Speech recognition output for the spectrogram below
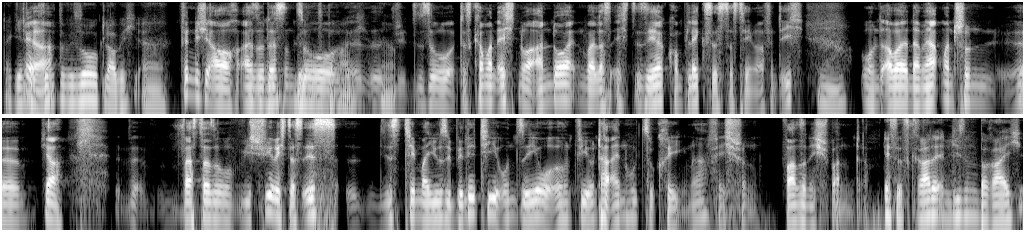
da gehen ja. wir sowieso, glaube ich. Äh, Finde ich auch. Also das sind so, äh, ja. so, das kann man echt nur andeuten, weil das echt sehr komplex ist, das Thema, finde ich. Mhm. Und aber da merkt man schon, äh, ja, was da so, wie schwierig das ist, dieses Thema Usability und SEO irgendwie unter einen Hut zu kriegen. Ne? Finde ich schon wahnsinnig spannend. Ist es gerade in diesem Bereich,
